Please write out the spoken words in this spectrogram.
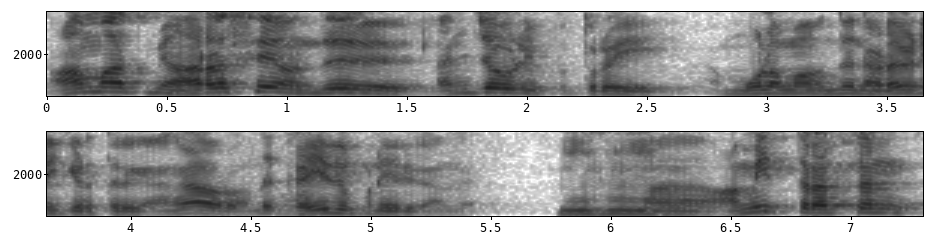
ஆம் ஆத்மி அரசே வந்து லஞ்ச ஒழிப்புத்துறை மூலமா வந்து நடவடிக்கை எடுத்திருக்காங்க. அவர் வந்து கைது பண்ணியிருக்காங்க. அமித் ரத்தன்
